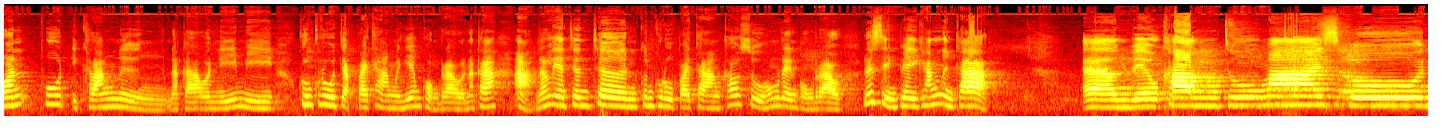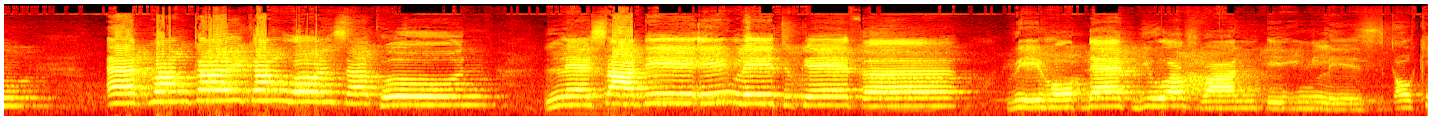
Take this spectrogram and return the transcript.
วันพูดอีกครั้งหนึ่งนะคะ วันนี้มีคุณครูจากปลายทางมาเยี่ยมของเรานะคะอะนักเรียนเชิญเชิญ คุณครูปลายทางเข้าสู่ห้องเรียนของเรา ด้วยเสียงเพลงอีกครั้งหนึ่งค่ะ and welcome to my together we hope that you are fun in English โอเค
